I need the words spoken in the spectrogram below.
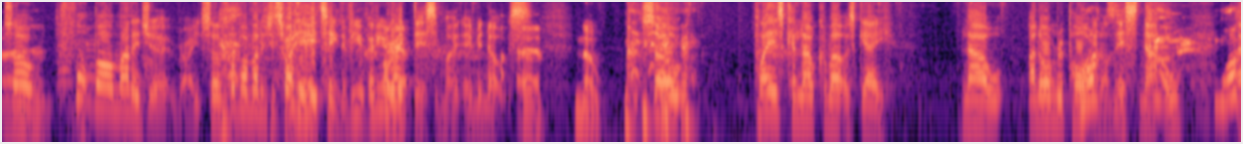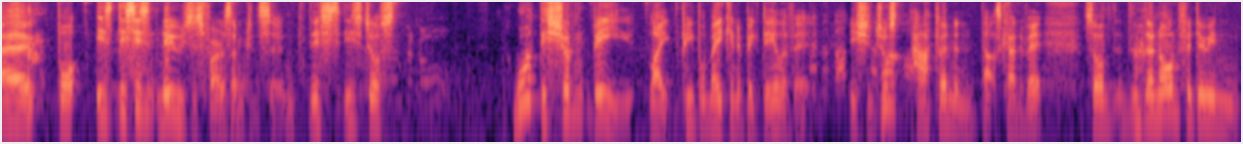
So, Uh, Football Manager, right? So, Football Manager 2018. Have you have you Oh, read yeah. this in my in my notes? Uh, no. So, players can now come out as gay. Now, I know I'm reporting What? on this now, what? uh, but is this isn't news as far as I'm concerned. This is just what? this shouldn't be like people making a big deal of it. It should just happen, and that's kind of it. So th- they're known for doing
